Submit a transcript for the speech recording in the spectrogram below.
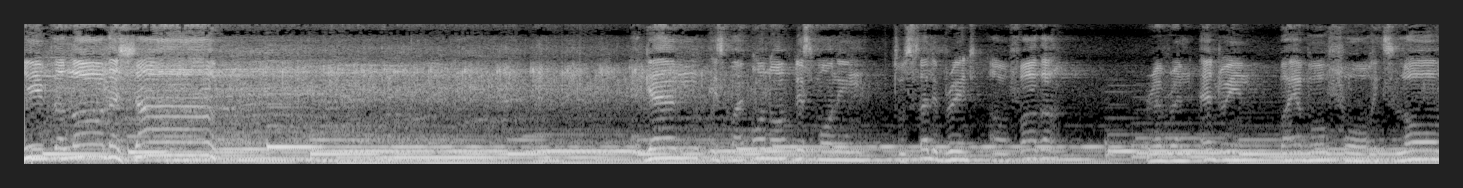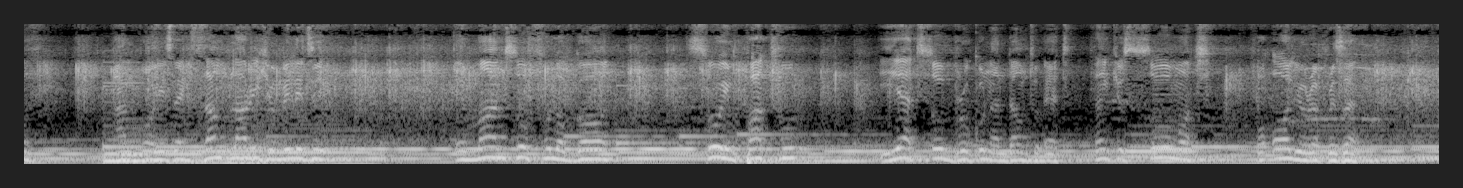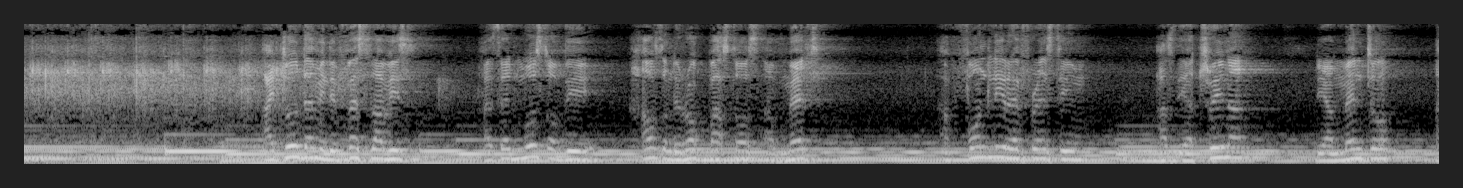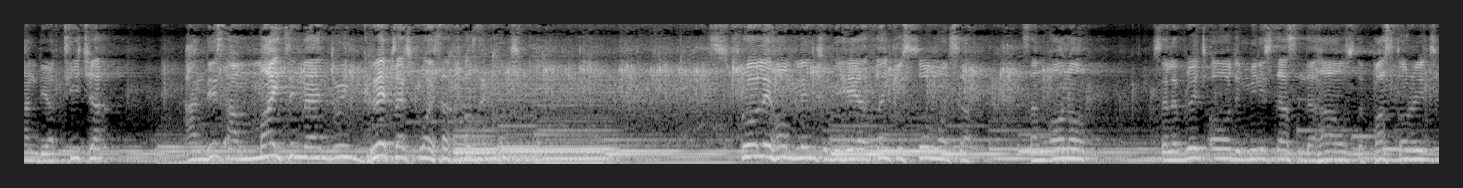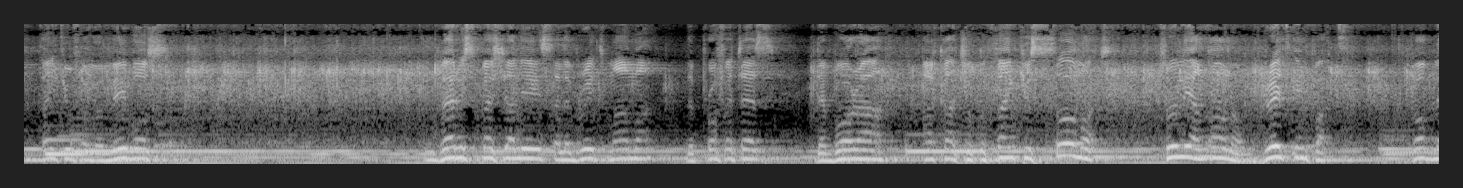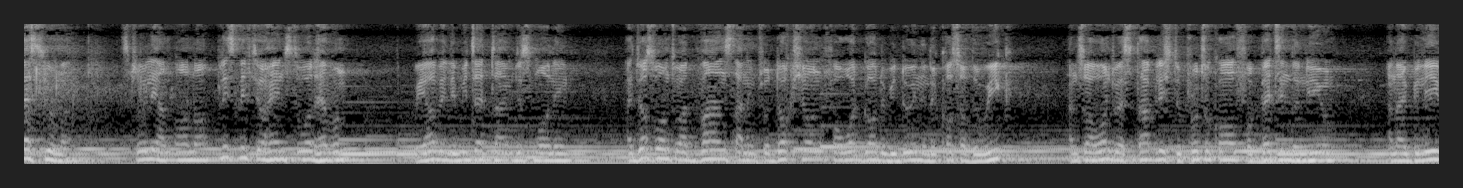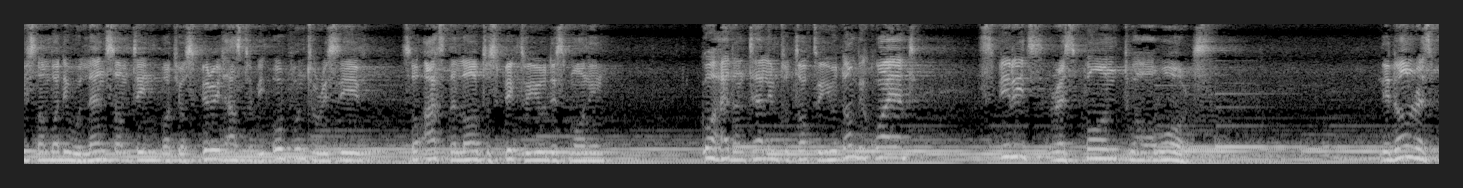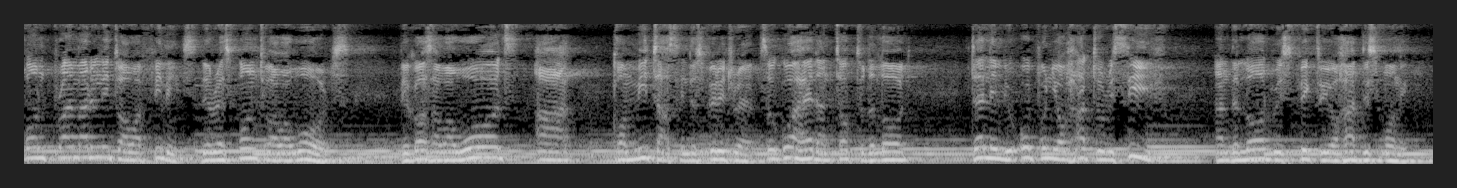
Give the Lord a shout. Again, it's my honor this morning to celebrate our father, Reverend Edwin Bible, for his love and for his exemplary humility. A man so full of God, so impactful, yet so broken and down to earth. Thank you so much for all you represent. First service, I said most of the House on the Rock pastors I've met have fondly referenced him as their trainer, their mentor, and their teacher. And these are mighty men doing great exploits across the country. It's truly humbling to be here. Thank you so much, sir. It's an honor. Celebrate all the ministers in the house, the pastorate. Thank you for your labors. Very specially celebrate Mama, the prophetess, Deborah Akachuku. Thank you so much. Truly an honor. Great impact. God bless you, man. It's truly an honor. Please lift your hands toward heaven. We have a limited time this morning. I just want to advance an introduction for what God will be doing in the course of the week. And so I want to establish the protocol for betting the new. And I believe somebody will learn something, but your spirit has to be open to receive. So ask the Lord to speak to you this morning. Go ahead and tell him to talk to you. Don't be quiet. Spirits respond to our words. They don't respond primarily to our feelings, they respond to our words because our words are committers in the spirit realm. So go ahead and talk to the Lord. Tell him you open your heart to receive, and the Lord will speak to your heart this morning.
